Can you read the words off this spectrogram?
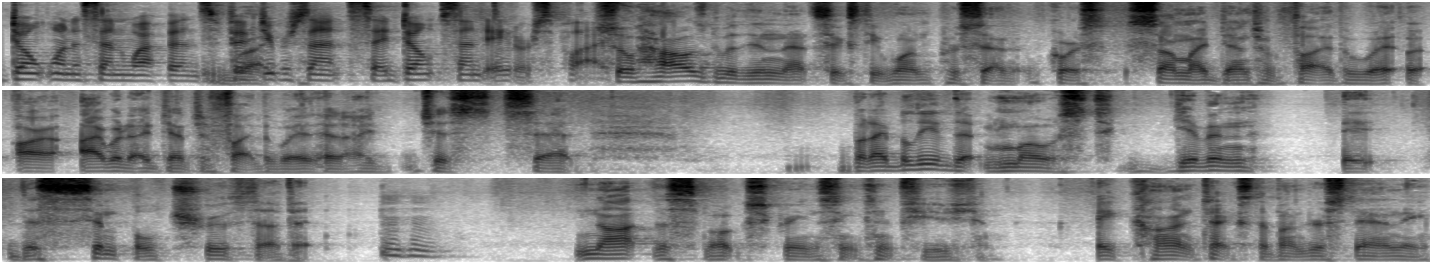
don't want to send weapons, 50% right. say don't send aid or supplies. So, housed within that 61%, of course, some identify the way, or I would identify the way that I just said. But I believe that most, given it, the simple truth of it, mm-hmm. not the smokescreens and confusion, a context of understanding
